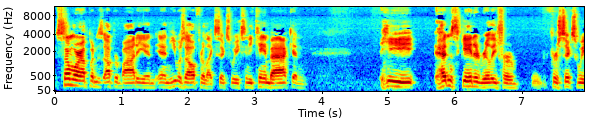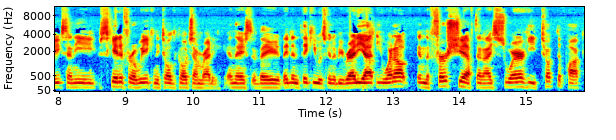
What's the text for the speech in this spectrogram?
somewhere up in his upper body, and, and he was out for like six weeks, and he came back and he hadn't skated really for for six weeks, and he skated for a week, and he told the coach, "I'm ready," and they they they didn't think he was going to be ready yet. He went out in the first shift, and I swear he took the puck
